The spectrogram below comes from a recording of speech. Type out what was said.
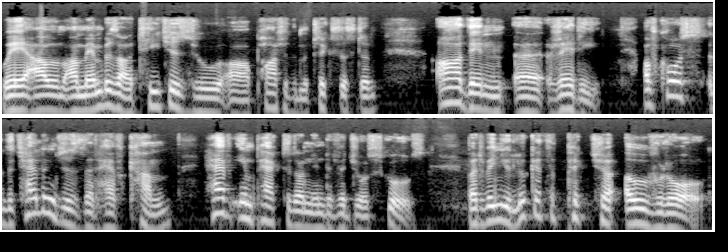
where our, our members, our teachers who are part of the matric system, are then uh, ready. Of course, the challenges that have come have impacted on individual schools. But when you look at the picture overall,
